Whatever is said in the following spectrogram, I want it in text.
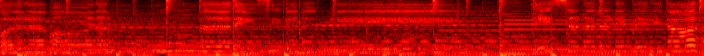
பரமானந்த தேசிகனுக்கே. தேச நலனை பெரிதாக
